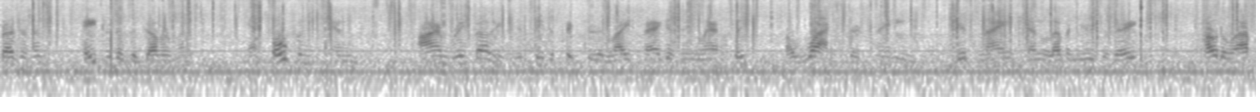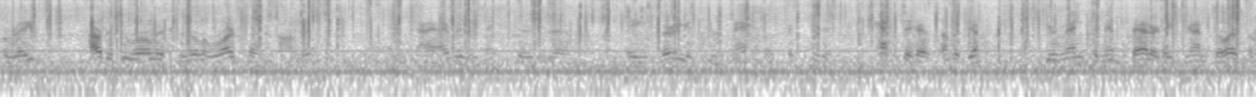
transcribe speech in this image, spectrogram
president, hatred of the government, and open and armed rebellion. You see the picture in Life magazine last week? A watch. They're training kids 9, 10, 11 years of age how to operate, how to do all this guerrilla warfare and all this. And I, I really think there's uh, a very acute national that has to have some adjustment. Your men came in Saturday, John Doar from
